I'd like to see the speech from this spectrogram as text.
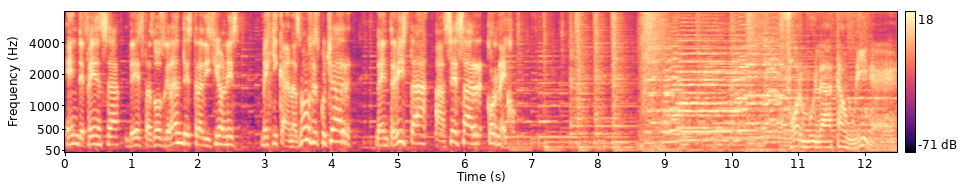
en defensa de estas dos grandes tradiciones mexicanas. Vamos a escuchar la entrevista a César Cornejo. Fórmula Taurina.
